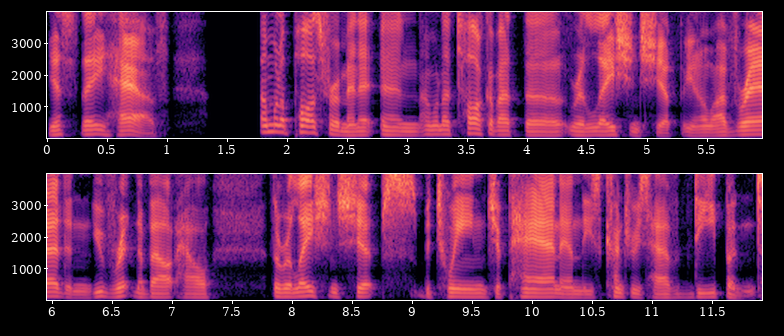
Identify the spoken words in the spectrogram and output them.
Yes, they have. I'm going to pause for a minute and I want to talk about the relationship. You know, I've read and you've written about how the relationships between Japan and these countries have deepened.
